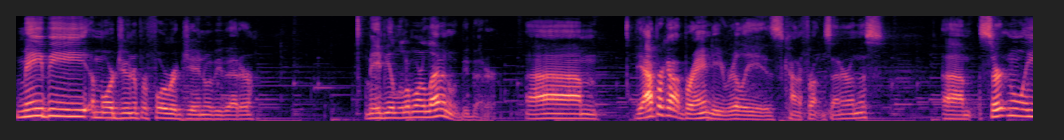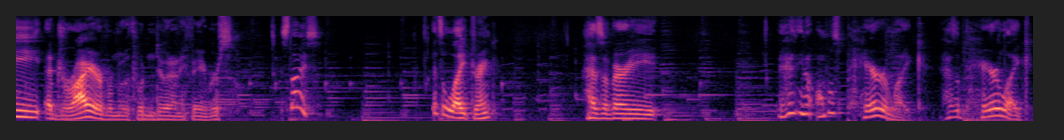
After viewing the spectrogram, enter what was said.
Maybe a more juniper forward gin would be better. Maybe a little more lemon would be better. Um, the apricot brandy really is kind of front and center on this. Um, certainly a drier vermouth wouldn't do it any favors. It's nice. It's a light drink has a very, it has, you know, almost pear-like. It has a pear-like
